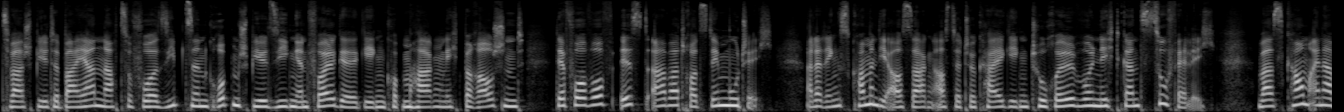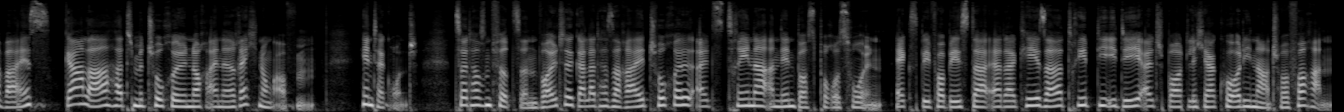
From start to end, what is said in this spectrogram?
Zwar spielte Bayern nach zuvor 17 Gruppenspielsiegen in Folge gegen Kopenhagen nicht berauschend, der Vorwurf ist aber trotzdem mutig. Allerdings kommen die Aussagen aus der Türkei gegen Tuchel wohl nicht ganz zufällig. Was kaum einer weiß, Gala hat mit Tuchel noch eine Rechnung offen. Hintergrund. 2014 wollte Galatasaray Tuchel als Trainer an den Bosporus holen. Ex-BVB-Star Erdal Keser trieb die Idee als sportlicher Koordinator voran.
